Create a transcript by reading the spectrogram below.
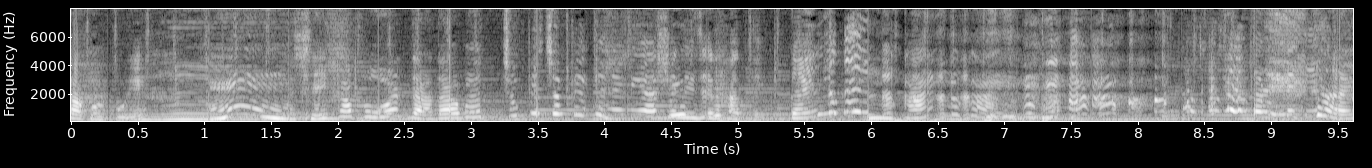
কাপড় পরে। হুম সেই কাপড় দাদা আবার চুপি চুপি কিনে নিয়ে আসে নিজের হাতে। গাইন তো গাইন। কাই তো কাই কি হয়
